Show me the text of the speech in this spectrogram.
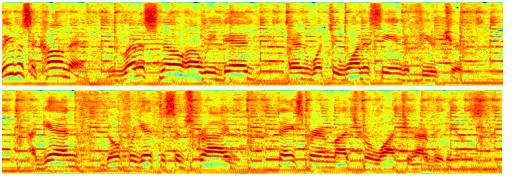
leave us a comment. Let us know how we did and what you want to see in the future. Again, don't forget to subscribe. Thanks very much for watching our videos.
